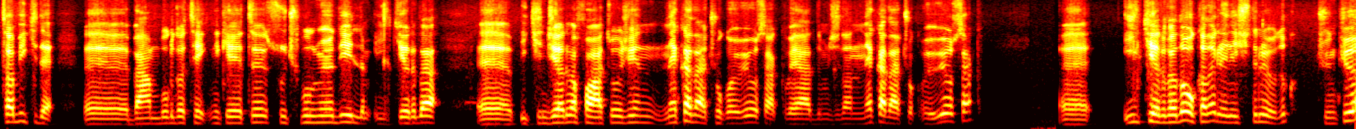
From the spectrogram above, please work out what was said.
Tabii ki de e, ben burada teknik heyeti suç bulmuyor değildim. İlk yarıda e, ikinci yarıda Fatih Hoca'nın ne kadar çok övüyorsak veya yardımcılarını ne kadar çok övüyorsak e, ilk yarıda da o kadar eleştiriyorduk. Çünkü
